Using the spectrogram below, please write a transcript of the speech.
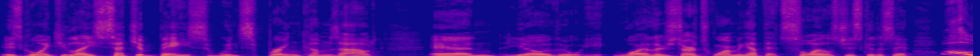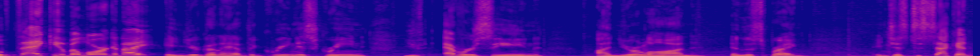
is going to lay such a base when spring comes out and you know the weather starts warming up, that soil is just going to say, "Oh, thank you, Milorganite," and you're going to have the greenest green you've ever seen on your lawn in the spring. In just a second,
